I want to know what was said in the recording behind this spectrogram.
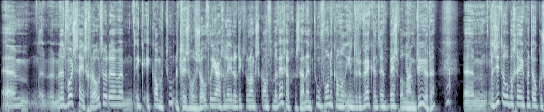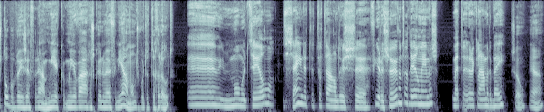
Ehm, het wordt steeds groter. Ehm, ik, ik kan me toen, het is al zoveel jaar geleden dat ik er langs de kant van de weg heb gestaan. En toen vond ik allemaal indrukwekkend en best wel lang duren. Ehm, zit er op een gegeven moment ook een stop op dat je zegt van ja, meer, meer wagens kunnen we even niet aan, anders wordt het te groot. Eh, momenteel zijn het in totaal dus eh 74 deelnemers met de reclame erbij. Zo, ja.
